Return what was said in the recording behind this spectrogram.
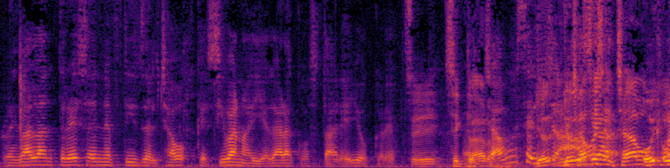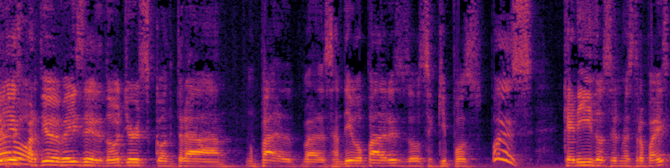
regalan tres NFTs del chavo que sí van a llegar a costar, ¿eh? yo creo. Sí. Sí, claro. chavo es el yo, chavo. yo El chavo decía, es el chavo, hoy, hoy claro. es partido de base de Dodgers contra Pa- Pa- San Diego Padres, dos equipos, pues, queridos en nuestro país.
